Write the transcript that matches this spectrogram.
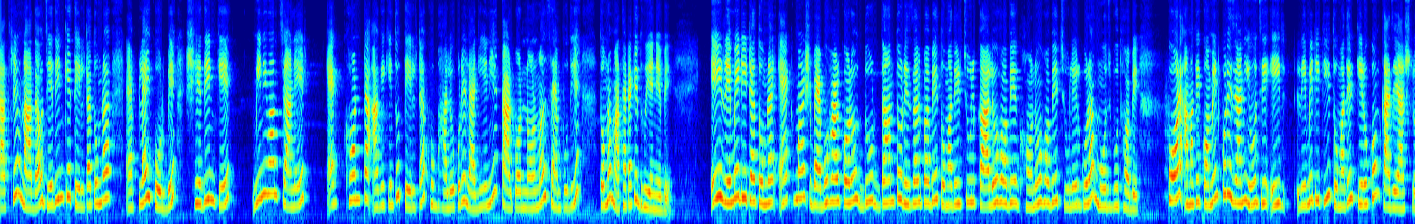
রাত্রেও না দাও, যেদিনকে তেলটা তোমরা অ্যাপ্লাই করবে, সেদিনকে মিনিমাম চানের এক ঘণ্টা আগে কিন্তু তেলটা খুব ভালো করে লাগিয়ে নিয়ে, তারপর নর্মাল শ্যাম্পু দিয়ে তোমরা মাথাটাকে ধুয়ে নেবে। এই রেমেডিটা তোমরা এক মাস ব্যবহার করো, দুর্দান্ত রেজাল্ট পাবে, তোমাদের চুল কালো হবে, ঘন হবে, চুলের গোড়া মজবুত হবে। পর আমাকে কমেন্ট করে জানিও যে এই রেমেডিটি তোমাদের কীরকম কাজে আসলো।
